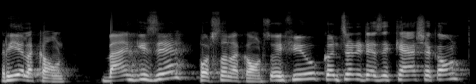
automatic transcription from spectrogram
real account bank is a personal account. So if you consider it as a cash account,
